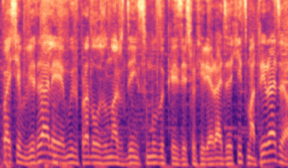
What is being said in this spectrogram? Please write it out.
Спасибо, Виталий. Мы же продолжим наш день с музыкой здесь в эфире Радио Хит. Смотри радио.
